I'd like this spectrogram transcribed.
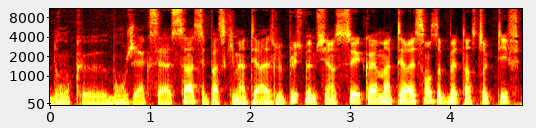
donc bon j'ai accès à ça. C'est pas ce qui m'intéresse le plus même si c'est quand même intéressant. Ça peut être instructif.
